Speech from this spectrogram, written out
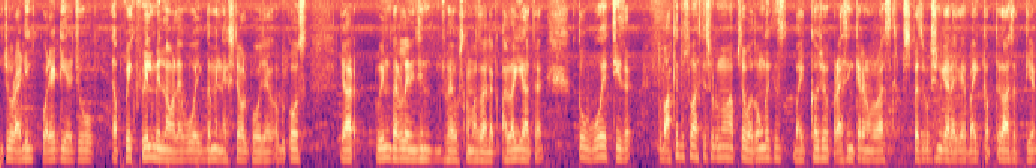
जो राइडिंग क्वालिटी है, जो आपको एक फील मिलने वाला है, वो एकदम ही नेक्स्ट लेवल पर हो जाएगा। बिकॉज़ यार ट्विन पैरल इंजन जो है, उसका मज़ा अलग अलग ही आता है। तो वो एक चीज़ है। तो बाकी दोस्तों आज के स्टूडियो में आपसे बताऊँगा कि इस बाइक का जो है प्राइसिंग क्या रहने वाला है स्पेसिफिकेशन क्या रहेगा बाइक कब तक आ सकती है।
